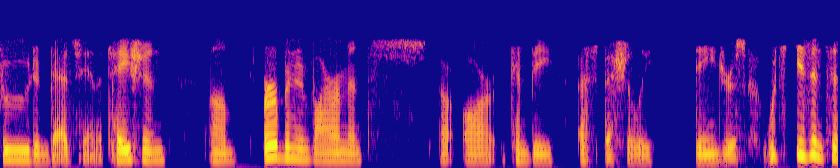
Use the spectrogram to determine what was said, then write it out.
food and bad sanitation, um, urban environments are, are can be especially dangerous. Which isn't to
